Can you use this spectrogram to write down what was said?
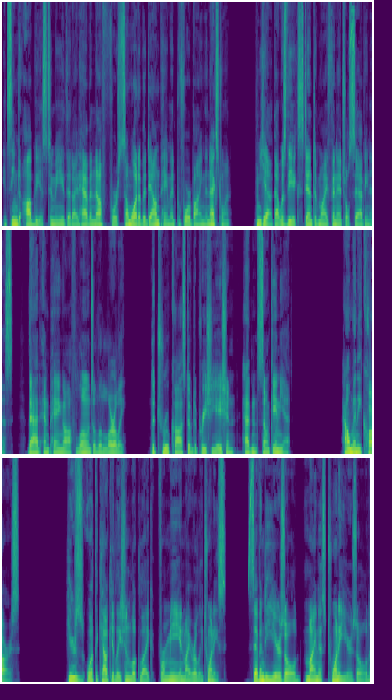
it seemed obvious to me that I'd have enough for somewhat of a down payment before buying the next one. yeah, that was the extent of my financial savviness that and paying off loans a little early. The true cost of depreciation hadn't sunk in yet. How many cars? Here's what the calculation looked like for me in my early 20s 70 years old minus 20 years old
